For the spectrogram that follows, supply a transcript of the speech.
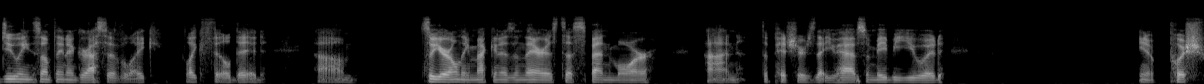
doing something aggressive like like Phil did. Um, so your only mechanism there is to spend more on the pitchers that you have. So maybe you would, you know, push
